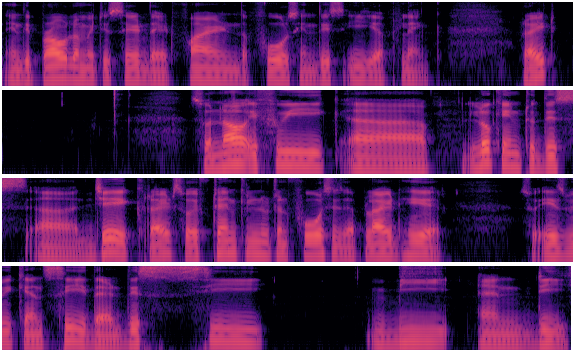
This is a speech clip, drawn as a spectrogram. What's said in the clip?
in the problem it is said that find the force in this ef link right so now if we uh, look into this uh, jack, right, so if 10 kilonewton force is applied here, so as we can see that this C, B and D,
